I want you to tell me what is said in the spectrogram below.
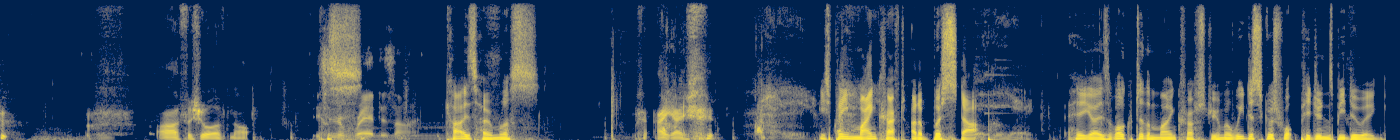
I for sure have not. This is a rare design. Kai's homeless. Hi guys. He's playing Minecraft at a bus stop. Hey guys, welcome to the Minecraft stream where we discuss what pigeons be doing.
